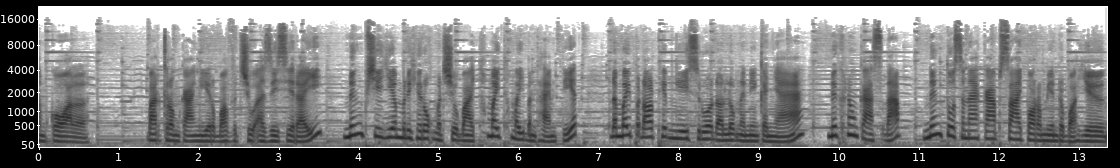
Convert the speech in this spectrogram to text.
សម្គាល់ បាទក្រុមការងាររបស់ Vuthu Azizi Siri នឹងព្យាយាមរិះរកមធ្យោបាយថ្មីៗបន្ថែមទៀតដើម្បីផ្ដល់ភាពងាយស្រួលដល់លោកអ្នកនាងកញ្ញានៅក្នុងការស្ដាប់និងទស្សនាការផ្សាយព័ត៌មានរបស់យើង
